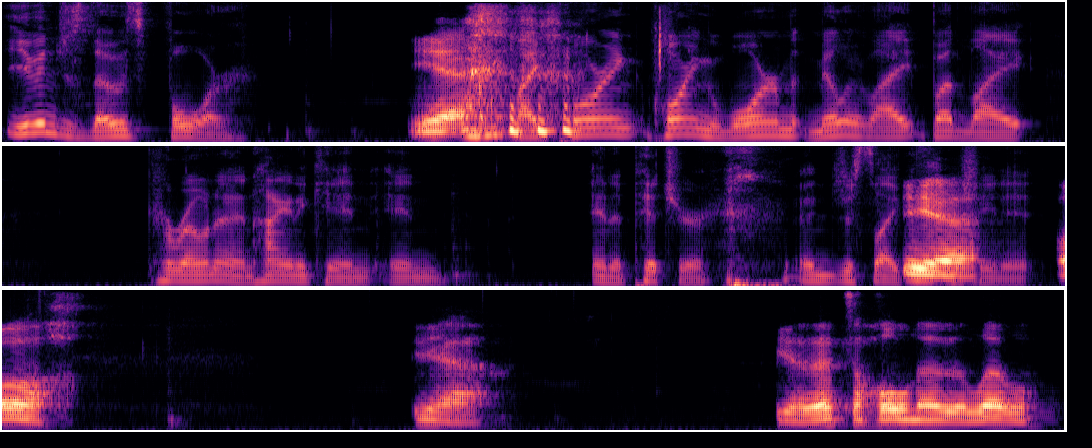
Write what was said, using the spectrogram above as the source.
even just those four yeah. like pouring pouring warm Miller Lite, Bud Light, Corona, and Heineken in in a pitcher and just like Yeah. finishing it. oh. Yeah. Yeah, that's a whole nother level.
